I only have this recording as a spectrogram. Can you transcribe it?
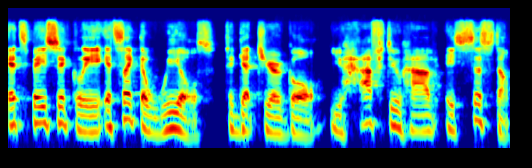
it's basically it's like the wheels to get to your goal you have to have a system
